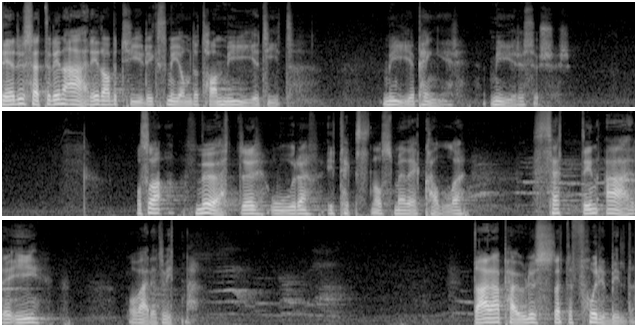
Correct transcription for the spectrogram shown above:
Det du setter din ære i, da betyr det ikke så mye om det tar mye tid. Mye penger, mye ressurser. Og så møter ordet i teksten oss med det kallet Sett din ære i å være et vitne. Der er Paulus dette forbildet.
